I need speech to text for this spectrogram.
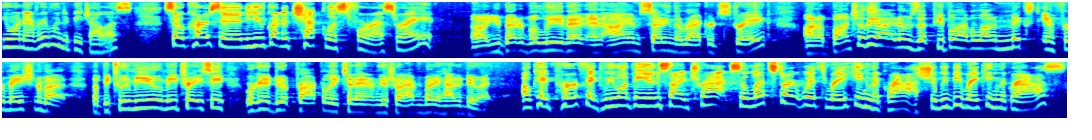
You want everyone to be jealous. So Carson, you've got a checklist for us, right? Oh, you better believe it. And I am setting the record straight on a bunch of the items that people have a lot of mixed information about. But between you and me, Tracy, we're going to do it properly today, and I'm going to show everybody how to do it. Okay, perfect. We want the inside track. So let's start with raking the grass. Should we be raking the grass?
